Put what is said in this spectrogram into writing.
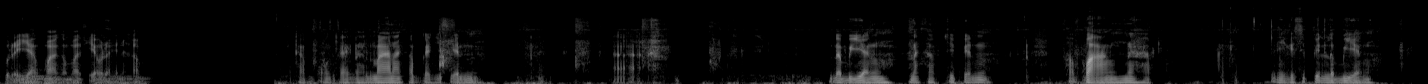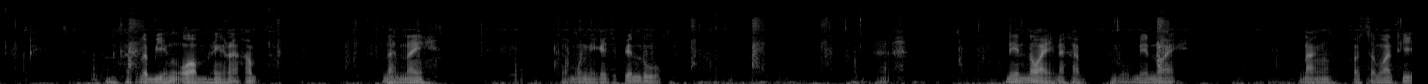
ผู้ใดอยากมาก็มาเที่ยวได้นะครับ ครับออกจากด้านมานะครับก็จะเป็นระเบียงนะครับที่เป็นผ้าปางนะครับนี่ก็จะเป็นระเบียงนะครับระเบียงอ้อมนี่นะครับ ด้านในครับตรงนี้ก็จะเป็นรูปอ่า เน้นหน่อยนะครับรูปเน้นหน่อยนั่งก็สมาธิ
